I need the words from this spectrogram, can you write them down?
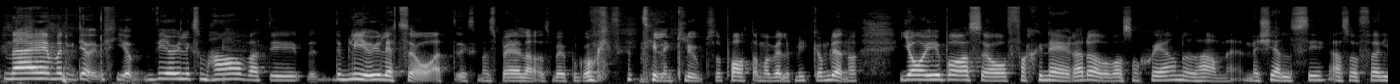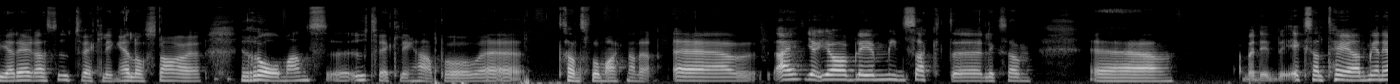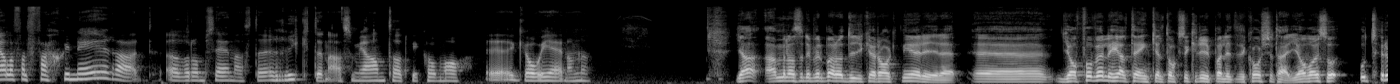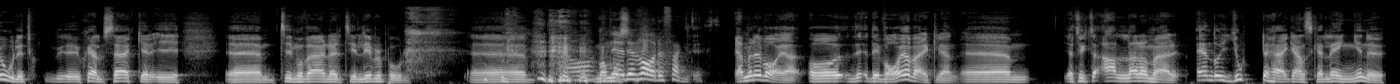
Nej, men jag, jag, vi har ju liksom harvat i... Det blir ju lätt så att liksom en spelare som är på gång till en klubb så pratar man väldigt mycket om den. Och jag är ju bara så fascinerad över vad som sker nu här med, med Chelsea. Alltså följa deras utveckling, eller snarare Romans eh, utveckling här på eh, transfermarknaden. Eh, nej, jag, jag blev minst sagt eh, liksom... Eh, exalterad men i alla fall fascinerad över de senaste ryktena som jag antar att vi kommer eh, gå igenom nu. Ja, men alltså det är väl bara att dyka rakt ner i det. Eh, jag får väl helt enkelt också krypa lite till korset här. Jag var ju så otroligt eh, självsäker i eh, Timo Werner till Liverpool. Eh, Ja, Man det, måste- det var det faktiskt. Ja men det var jag, och det, det var jag verkligen. Jag tyckte alla de här, ändå gjort det här ganska länge nu.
